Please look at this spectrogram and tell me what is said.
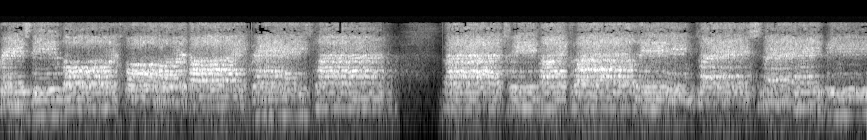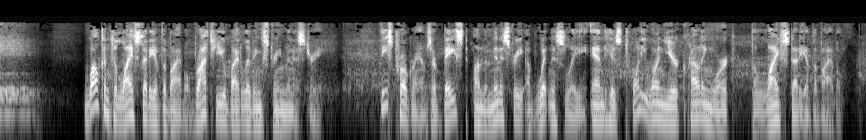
praise thee, Lord, for thy great plan, that we thy dwelling place may be. Welcome to Life Study of the Bible, brought to you by Living Stream Ministry. These programs are based on the ministry of Witness Lee and his 21-year crowning work, The Life Study of the Bible,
